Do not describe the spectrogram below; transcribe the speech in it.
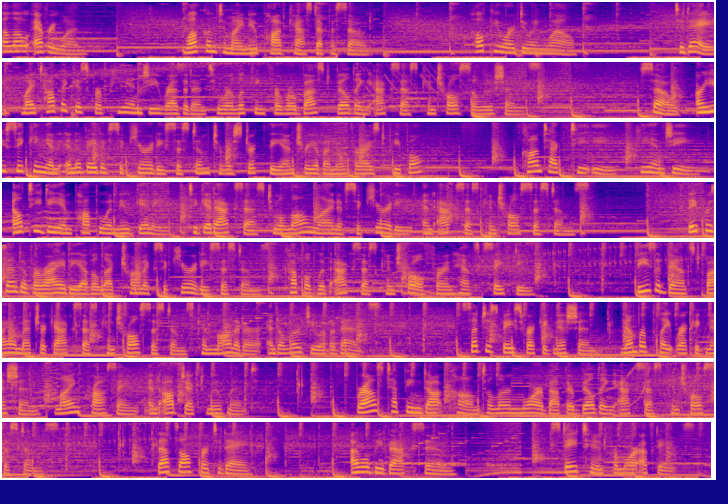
Hello, everyone. Welcome to my new podcast episode. Hope you are doing well. Today, my topic is for PNG residents who are looking for robust building access control solutions. So, are you seeking an innovative security system to restrict the entry of unauthorized people? Contact TE, PNG, Ltd in Papua New Guinea to get access to a long line of security and access control systems. They present a variety of electronic security systems coupled with access control for enhanced safety. These advanced biometric access control systems can monitor and alert you of events such as face recognition, number plate recognition, line crossing, and object movement. Browse tepng.com to learn more about their building access control systems. That's all for today. I will be back soon. Stay tuned for more updates.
